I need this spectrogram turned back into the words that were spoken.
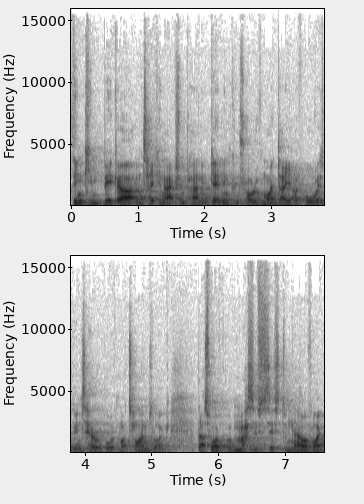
thinking bigger and taking an action plan and getting in control of my day. I've always been terrible with my times. Like that's why I've got a massive system now of like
